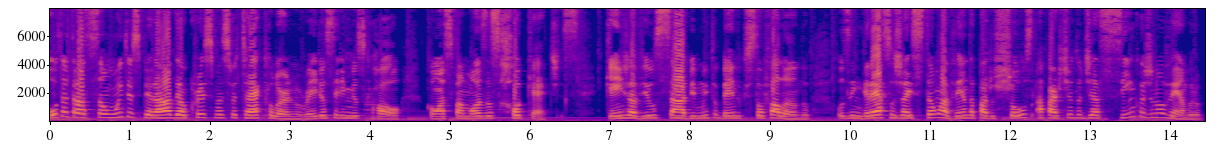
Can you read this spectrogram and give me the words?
Outra atração muito esperada é o Christmas Spectacular no Radio City Music Hall, com as famosas roquetes. Quem já viu sabe muito bem do que estou falando. Os ingressos já estão à venda para os shows a partir do dia 5 de novembro.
